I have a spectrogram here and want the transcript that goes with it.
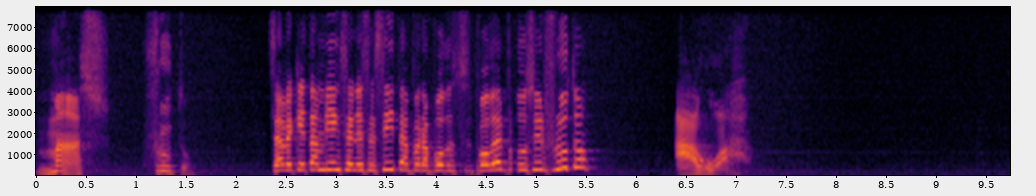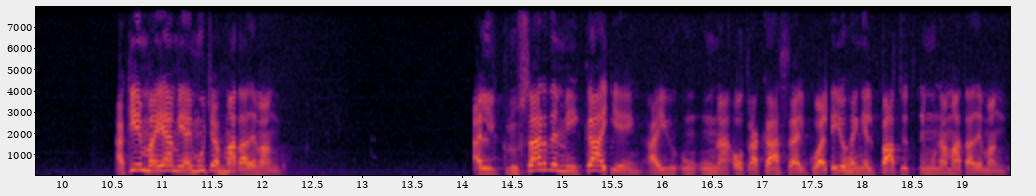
más fruto. ¿Sabe qué también se necesita para poder producir fruto? Agua. Aquí en Miami hay muchas matas de mango. Al cruzar de mi calle hay una otra casa, el cual ellos en el patio tienen una mata de mango.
